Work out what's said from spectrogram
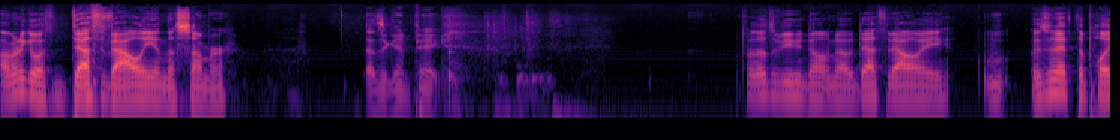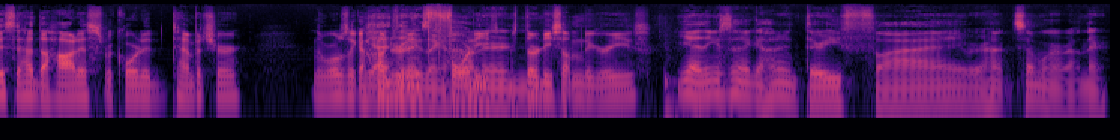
I'm gonna go with Death Valley in the summer. That's a good pick. For those of you who don't know, Death Valley w- isn't it the place that had the hottest recorded temperature in the world? It was like Yeah, I think it was like 140, 100 30 something degrees. Yeah, I think it's like 135 or hun- somewhere around there.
